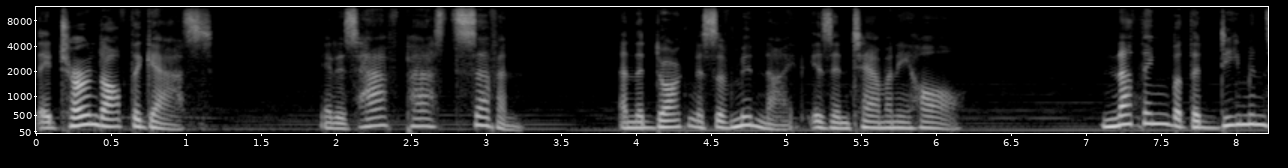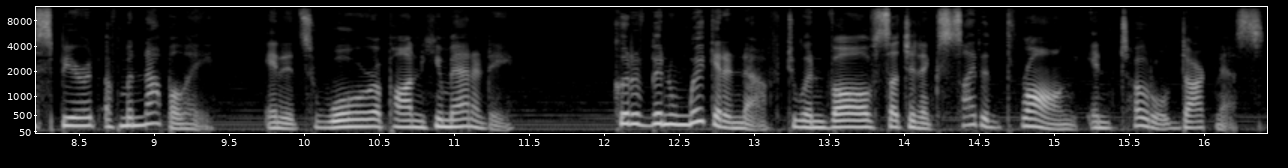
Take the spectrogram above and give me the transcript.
they turned off the gas. It is half past seven, and the darkness of midnight is in Tammany Hall. Nothing but the demon spirit of monopoly, in its war upon humanity, could have been wicked enough to involve such an excited throng in total darkness.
